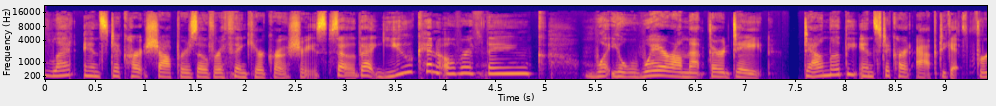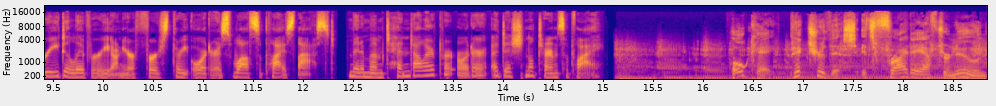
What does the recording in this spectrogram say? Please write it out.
Let Instacart shoppers overthink your groceries so that you can overthink what you'll wear on that third date. Download the Instacart app to get free delivery on your first three orders while supplies last. Minimum $10 per order, additional term supply. Okay, picture this. It's Friday afternoon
